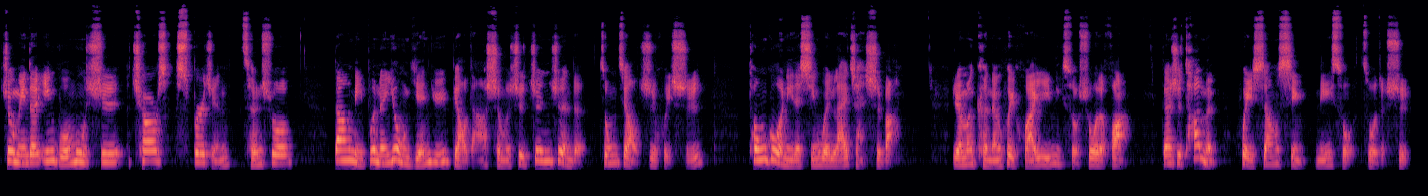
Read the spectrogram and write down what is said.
著名的英国牧师 Charles Spurgeon 曾说：“当你不能用言语表达什么是真正的宗教智慧时，通过你的行为来展示吧。人们可能会怀疑你所说的话，但是他们会相信你所做的事。”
